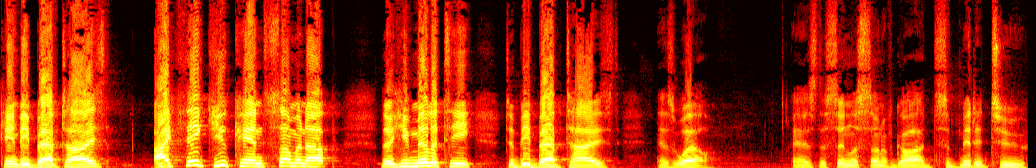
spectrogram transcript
can be baptized, I think you can summon up the humility to be baptized as well, as the sinless Son of God submitted to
